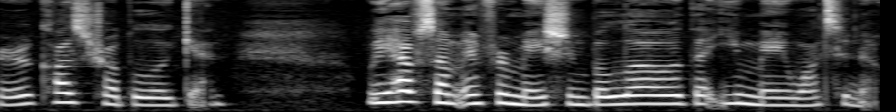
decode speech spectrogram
her cause trouble again. We have some information below that you may want to know.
